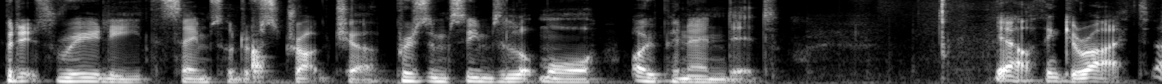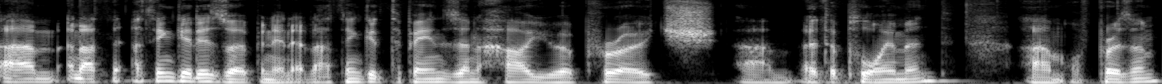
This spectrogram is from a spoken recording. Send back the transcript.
but it's really the same sort of structure. Prism seems a lot more open ended. Yeah, I think you're right. Um, and I, th- I, think it is open ended. I think it depends on how you approach um, a deployment um, of Prism.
